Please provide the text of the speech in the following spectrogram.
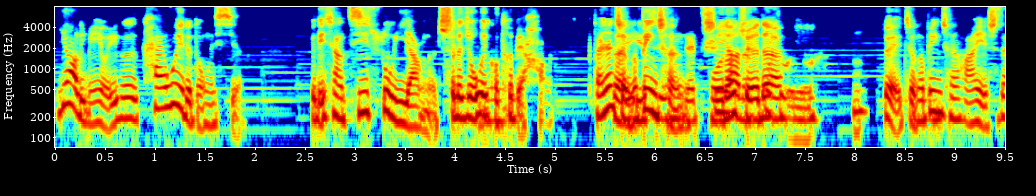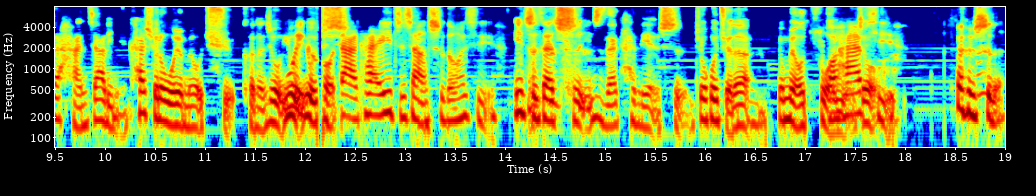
药里面有一个开胃的东西，有点像激素一样的，吃了就胃口嗯。特别好。反正整个病程我都觉得对，整个病嗯程好像也是在寒假里面，开学了我也没有去，可能就又胃又口大开，一直想吃东西，一直在吃，一直在看电视，就会觉得嗯又没有做好 happy。是的，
